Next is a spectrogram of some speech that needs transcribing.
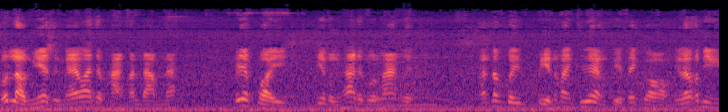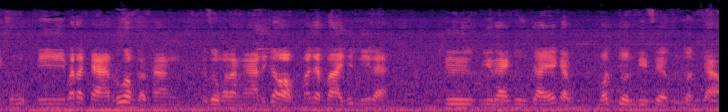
รถเหล่านี้ถึงแม้ว่าจะผ่านควันดำนะก็ยังปล่อยเพียงต่อห้าจำนวนมากเลย มันต้องไปเปลี่ยนน้ำมันเครื่องเปลี่ยนไส้กรองแล้วก็มีมีมาตรการร่วมกับทางกระทรวงพลังงานที่จะออกมาจะปลายที่นี้แหละ คือมีแรงจูงใจให้กับรถยนต์ดีเซลเครื่องยนต์เก่า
